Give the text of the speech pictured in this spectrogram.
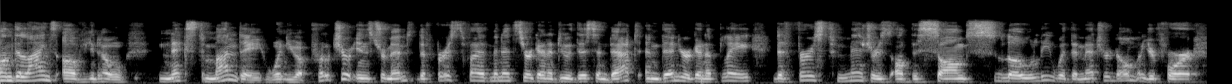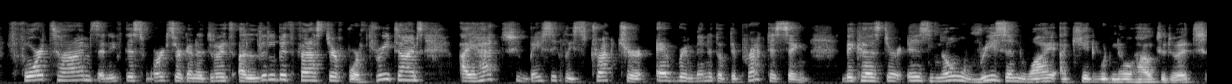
on the lines of, you know, next Monday, when you approach your instrument, the first five minutes you're going to do this and that, and then you're going to play the first measures of the song slowly with the metronome you're for four times. And if this works, you're going to do it a little bit faster for three times. I had to basically structure every minute of the practicing because there is no reason why a kid would know how to do it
